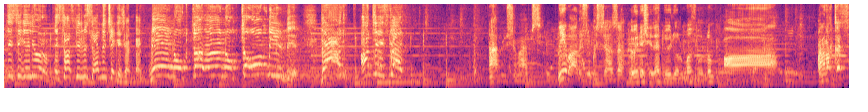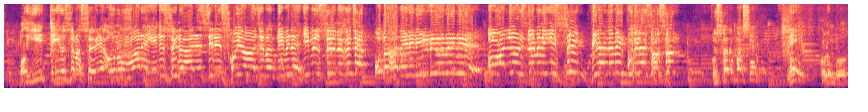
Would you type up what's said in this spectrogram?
adresi geliyorum. Esas filmi sen de çekeceğim ben. M nokta Ö nokta 11 bir. Ver adres ver. Ne yapıyorsun abisi? Niye bağırıyorsun kızcağıza? Öyle şeyler böyle olmaz oğlum. Aa. Bana bak kız. O Yiğit deyiyorsun söyle. Onun var ya yedi sülalesinin soy ağacının dibine hibri suyu dökeceğim. O daha beni bilmiyor beni. O Ali Özdemir'i gitsin. Bilen demek bu dile sorsun. Rusların başı. Ne? Oğlum bu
